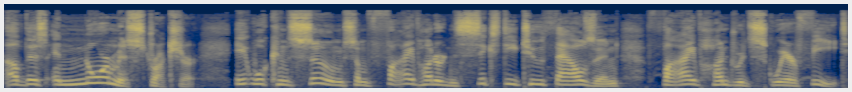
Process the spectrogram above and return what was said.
of this enormous structure. It will consume some 562,500 square feet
